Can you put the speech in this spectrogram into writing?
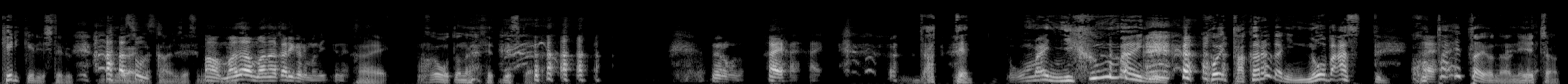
ケリケリしてる ぐらいの感じですね。あ、まだ、まだカリカリまで行ってないです、ね。はい。それ大人ですから。なるほど。はいはいはい。だって、お前2分前に声高らかに伸ばすって答えたよな、はい、姉ちゃん。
